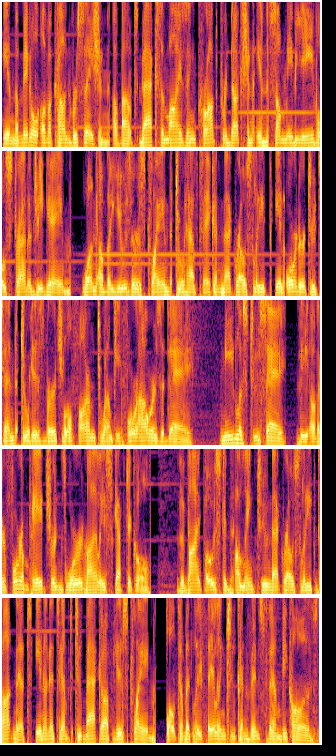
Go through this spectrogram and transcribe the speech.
in the middle of a conversation about maximizing crop production in some medieval strategy game, one of the users claimed to have taken necrosleep in order to tend to his virtual farm 24 hours a day. Needless to say, the other forum patrons were highly skeptical. The guy posted a link to necrosleep.net in an attempt to back up his claim, ultimately failing to convince them because,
